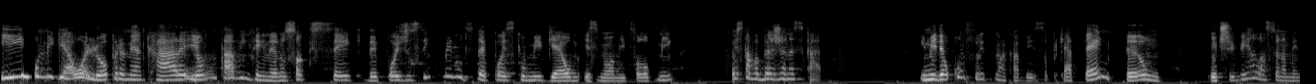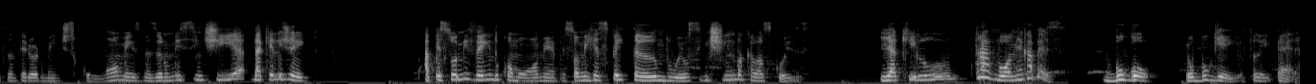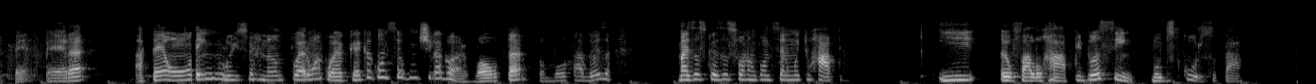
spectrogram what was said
E o Miguel olhou para minha cara e eu não tava entendendo, só que sei que depois de cinco minutos depois que o Miguel, esse meu amigo, falou comigo, eu estava beijando esse cara. E me deu conflito na cabeça, porque até então eu tive relacionamentos anteriormente com homens, mas eu não me sentia daquele jeito. A pessoa me vendo como homem, a pessoa me respeitando, eu sentindo aquelas coisas. E aquilo travou a minha cabeça. Bugou. Eu buguei. Eu falei, pera, pera, pera. Até ontem, Luiz Fernando, tu era uma coisa. O que, é que aconteceu contigo agora? Volta, vamos voltar dois anos. Mas as coisas foram acontecendo muito rápido. E eu falo rápido assim, no discurso, tá?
